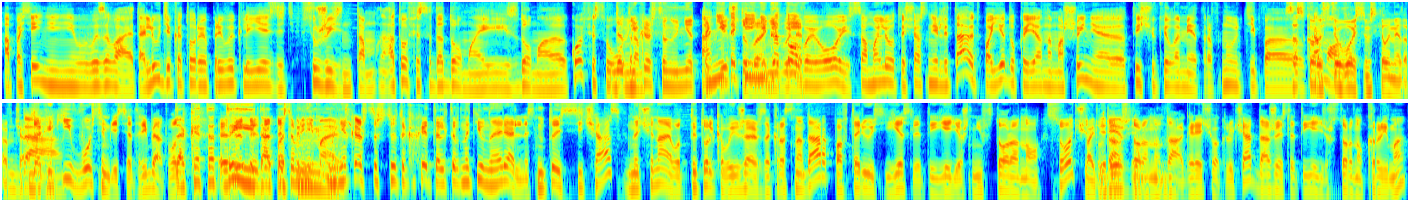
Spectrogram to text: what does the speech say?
опасений не вызывает. А люди, которые привыкли ездить всю жизнь там от офиса до дома и из дома к офису Да, утром, мне кажется, ну нет таких, они такие чтобы не они были- готовые. Ой, самолеты сейчас не летают, поеду-ка я на машине тысячу километров. Ну, типа... Со скоростью come on. 80 километров в час. Да. Да какие 80, ребят? Вот Так это Это- ты это- так это мне- воспринимаешь. Мне, кажется, что это какая-то альтернативная реальность. Ну, то есть сейчас, начиная, вот ты только выезжаешь за Краснодар, повторюсь, если ты едешь не в сторону Сочи, туда, в Побережье, сторону, мгм. да, горячего ключа, даже если ты едешь в сторону Крыма,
